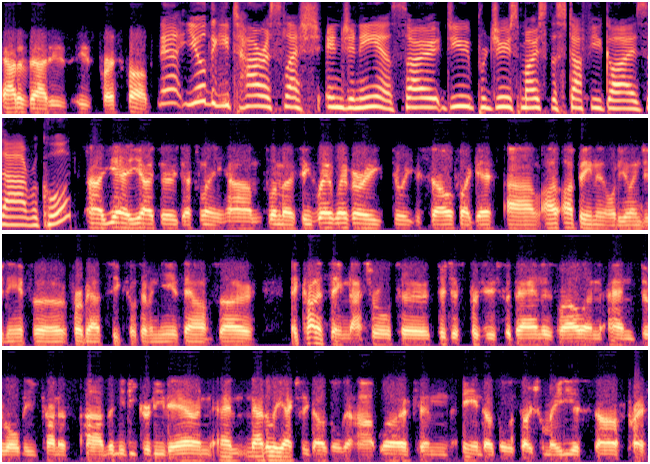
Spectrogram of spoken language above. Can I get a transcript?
out of that is, is Press Club. Now, you're the guitarist slash engineer, so do you produce most of the stuff you guys uh, record? Uh, yeah, yeah, I do definitely. Um, it's one of those things. We're, we're very do it yourself, I guess. Um, I, I've been an audio engineer for, for about six or seven years now, so it kind of seemed natural to, to just produce the band as well and, and do all the kind of uh, the nitty gritty there. And, and Natalie actually does all the artwork, and Ian does all the social media stuff, press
